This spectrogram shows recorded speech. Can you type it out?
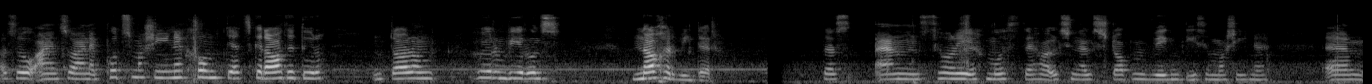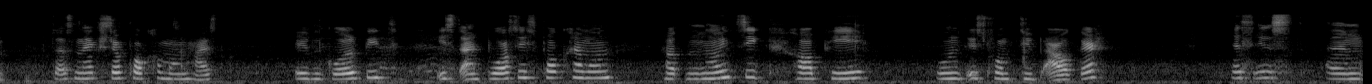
Also ein, so eine Putzmaschine kommt jetzt gerade durch und darum hören wir uns nachher wieder. Das, ähm, sorry, ich musste halt schnell stoppen wegen dieser Maschine. Ähm, das nächste Pokémon heißt eben Golbit, ist ein Basis-Pokémon, hat 90 HP und ist vom Typ Auge. Es ist, ähm,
